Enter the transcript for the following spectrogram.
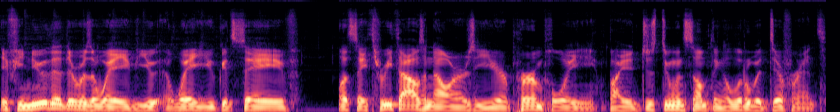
if you knew that there was a way, you, a way you could save let's say $3,000 a year per employee by just doing something a little bit different,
